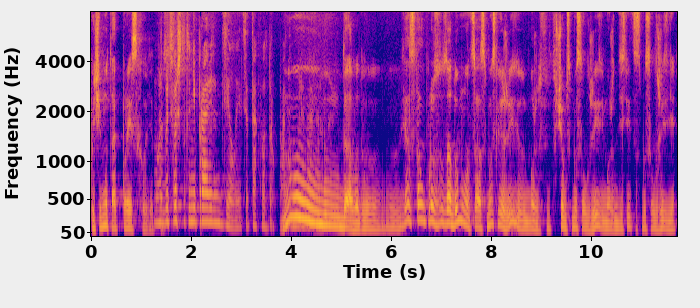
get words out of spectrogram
Почему так происходит? Может быть, вы что-то неправильно делаете, так вы вдруг подумали? Ну, да, вот э, я стал просто задумываться о смысле жизни. Может, в чем смысл жизни? Может, действительно смысл жизни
